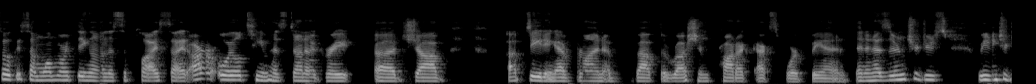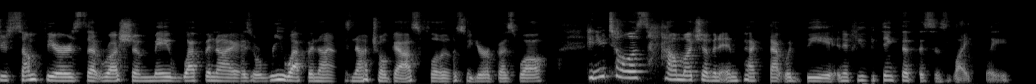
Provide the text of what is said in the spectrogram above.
focus on one more thing on the supply side. Our oil team has done a great uh, job updating everyone about the Russian product export ban. And it has introduced reintroduced some fears that Russia may weaponize or re-weaponize natural gas flows to Europe as well. Can you tell us how much of an impact that would be and if you think that this is likely?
